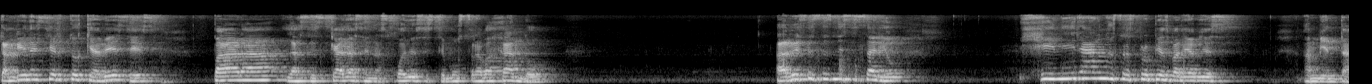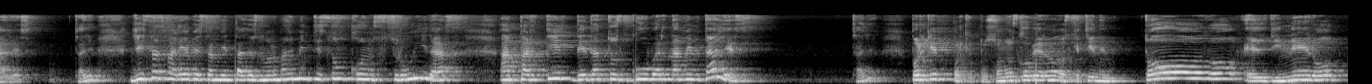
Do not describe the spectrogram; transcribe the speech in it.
también es cierto que a veces para las escalas en las cuales estemos trabajando, a veces es necesario generar nuestras propias variables ambientales. Y estas variables ambientales normalmente son construidas a partir de datos gubernamentales. ¿Por qué? Porque pues, son los gobiernos los que tienen todo el dinero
